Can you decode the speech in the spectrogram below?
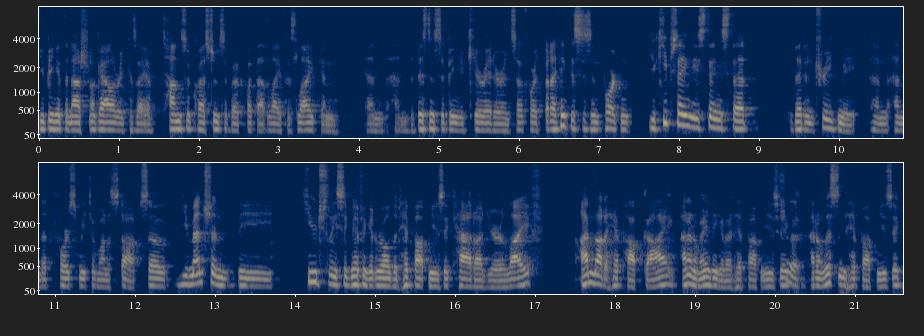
you being at the National Gallery because I have tons of questions about what that life is like and and and the business of being a curator and so forth. But I think this is important. You keep saying these things that that intrigued me and, and that forced me to want to stop. So you mentioned the hugely significant role that hip hop music had on your life. I'm not a hip hop guy. I don't know anything about hip hop music. Sure. I don't listen to hip hop music.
